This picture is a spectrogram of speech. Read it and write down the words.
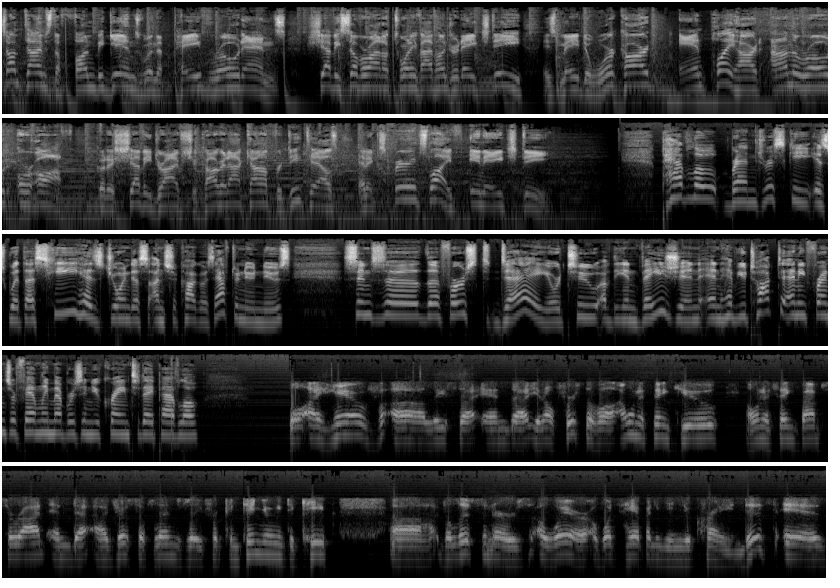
Sometimes the fun begins when the paved road ends. Chevy Silverado 2500 HD is made to work hard and play hard on the road or off. Go to ChevyDriveChicago.com for details and experience life in HD. Pavlo Bandriwsky is with us. He has joined us on Chicago's afternoon news since uh, the first day or two of the invasion. And have you talked to any friends or family members in Ukraine today, Pavlo? Well, I have, uh, Lisa. And, uh, you know, first of all, I want to thank you. I want to thank Bob Sirott and uh, uh, Joseph Lindsley for continuing to keep uh, the listeners aware of what's happening in Ukraine. This is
